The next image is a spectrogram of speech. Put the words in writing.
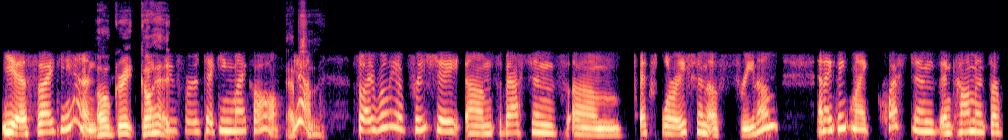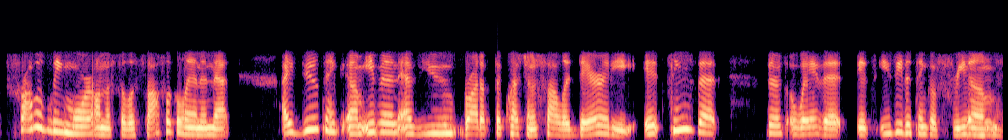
Yes, I can. Oh, great. Go Thank ahead. Thank you for taking my call. Absolutely. Yeah. So I really appreciate um, Sebastian's um, exploration of freedom and I think my questions and comments are probably more on the philosophical end, in that I do think, um, even as you brought up the question of solidarity, it seems that there's a way that it's easy to think of freedom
